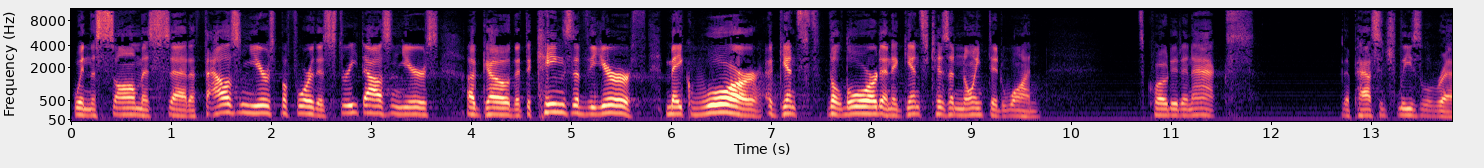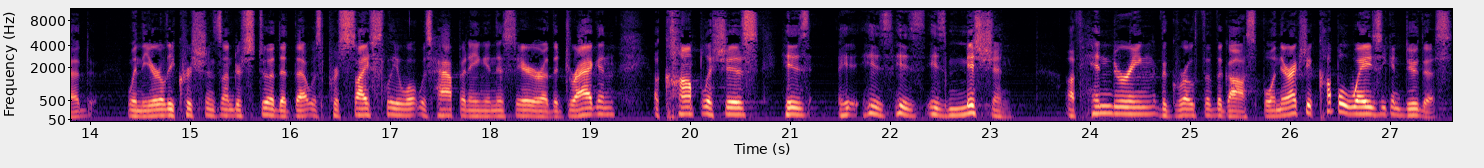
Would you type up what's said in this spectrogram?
when the psalmist said, a thousand years before this, 3,000 years ago, that the kings of the earth make war against the Lord and against his anointed one. It's quoted in Acts, the passage Liesel read when the early Christians understood that that was precisely what was happening in this era. The dragon accomplishes his, his, his, his mission of hindering the growth of the gospel. And there are actually a couple ways he can do this.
